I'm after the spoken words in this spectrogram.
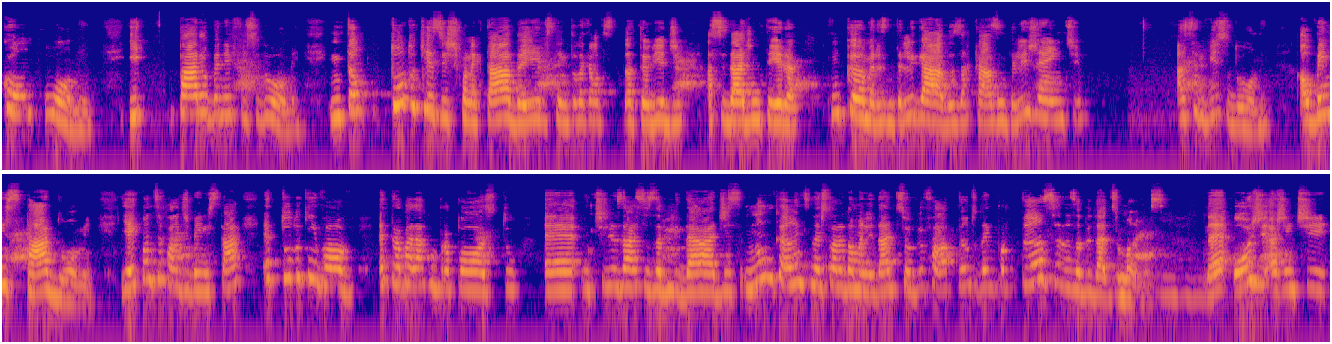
com o homem e para o benefício do homem. Então, tudo que existe conectado, aí eles têm toda aquela teoria de a cidade inteira com câmeras interligadas, a casa inteligente, a serviço do homem, ao bem-estar do homem. E aí, quando você fala de bem-estar, é tudo que envolve, é trabalhar com propósito, é utilizar essas habilidades. Nunca antes na história da humanidade se ouviu falar tanto da importância das habilidades humanas. Uhum. Né? Hoje a gente,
